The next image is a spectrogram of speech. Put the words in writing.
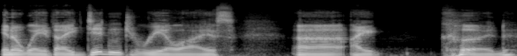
in a way that I didn't realize uh, I could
